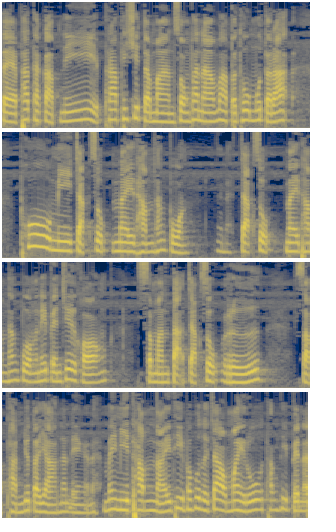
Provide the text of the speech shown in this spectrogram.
แต่พัทธกับนี้ พระพิชิตมารทรงพระนามว่าปทุมมุตระ ผู้มีจักสุในธรรมทั้งปวงจักสุในธรรมทั้งปวง อันนี้เป็นชื่อของสมันตะจักสุหรือสัพพัญยุตยานั่นเองนะไม่มีธรรมไหนที่พระพุทธเจ้าไม่รู้ทั้งที่เป็นอ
